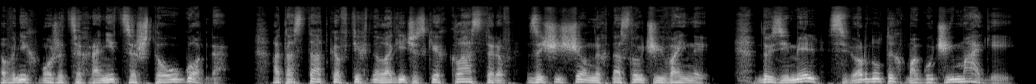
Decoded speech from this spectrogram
В них может сохраниться что угодно. От остатков технологических кластеров, защищенных на случай войны, до земель, свернутых могучей магией.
